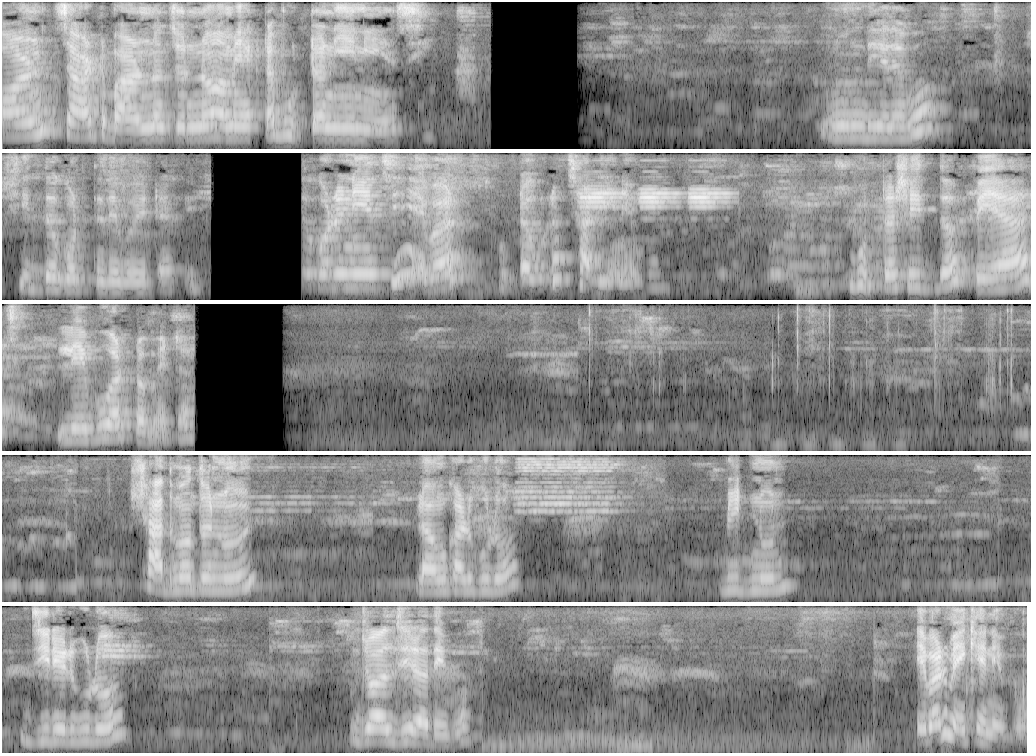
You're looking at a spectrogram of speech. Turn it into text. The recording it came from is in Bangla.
কর্ন চাট বানানোর জন্য আমি একটা ভুট্টা নিয়ে নিয়েছি। নুন দিয়ে দেবো, সিদ্ধ করতে দেবো এটাকে। সিদ্ধ করে নিয়েছি, এবার ভুট্টাগুলো ছাড়িয়ে নেব। ভুট্টা সিদ্ধ, পেঁয়াজ, লেবু আর টমেটো। স্বাদ মতো নুন, লঙ্কার গুঁড়ো, বিট নুন, জিরের গুঁড়ো জল জিরা দেব। এবার মেখে নেব।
